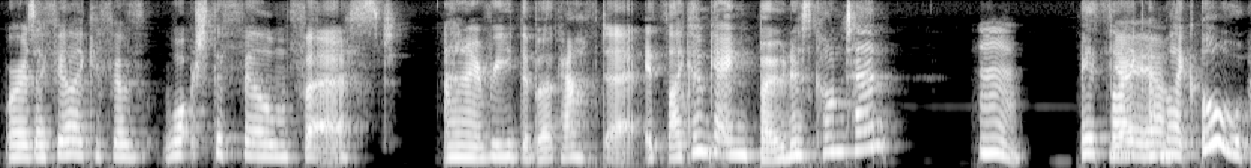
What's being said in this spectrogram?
Whereas I feel like if I've watched the film first and I read the book after, it's like I'm getting bonus content. Mm. It's Yeah, like yeah. I'm like, oh,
